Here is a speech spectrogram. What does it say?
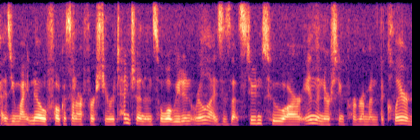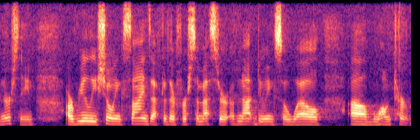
as you might know, focus on our first year retention. And so what we didn't realize is that students who are in the nursing program and declared nursing are really showing signs after their first semester of not doing so well um, long term.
